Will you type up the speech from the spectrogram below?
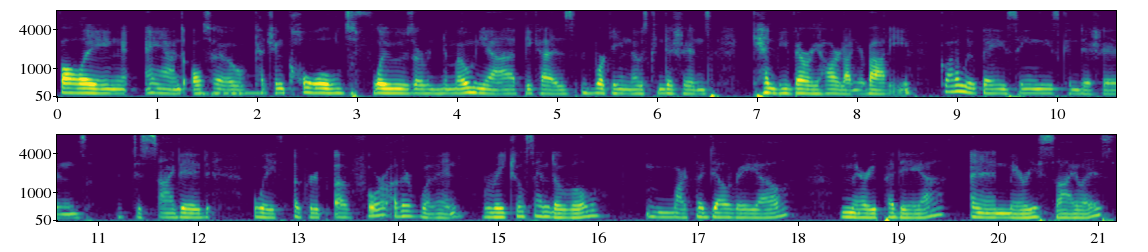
falling, and also catching colds, flus, or pneumonia because working in those conditions can be very hard on your body. Guadalupe, seeing these conditions, decided with a group of four other women Rachel Sandoval, Martha Del Real, Mary Padilla, and Mary Silas.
